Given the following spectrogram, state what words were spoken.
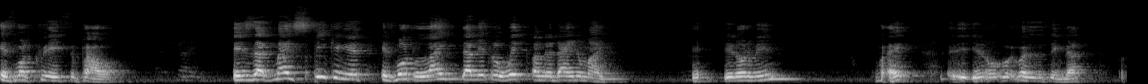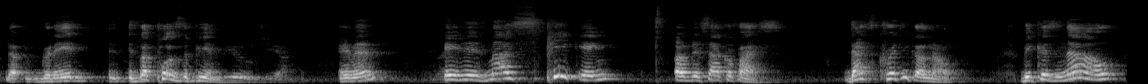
is what creates the power. Right. Is that my speaking it is what light that little wick on the dynamite. You know what I mean? Right? You know, what is the thing? That, that grenade is what pulls the pin. Huge, yeah. Amen? Right. It is my speaking of the sacrifice. That's critical now. Because now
